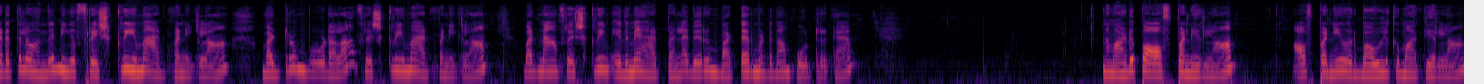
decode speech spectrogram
இடத்துல வந்து நீங்கள் ஃப்ரெஷ் க்ரீமை ஆட் பண்ணிக்கலாம். பட்டரும் போடலாம் ஃப்ரெஷ் க்ரீமை ஆட் பண்ணிக்கலாம். பட் நான் ஃப்ரெஷ் க்ரீம் எதுவுமே ஆட் பண்ணல வெறும் பட்டர் மட்டும் தான் போட்டிருக்கேன். நம்ம அடுப்பை ஆஃப் பண்ணிடலாம். ஆஃப் பண்ணி ஒரு பவுலுக்கு மாற்றிடலாம்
